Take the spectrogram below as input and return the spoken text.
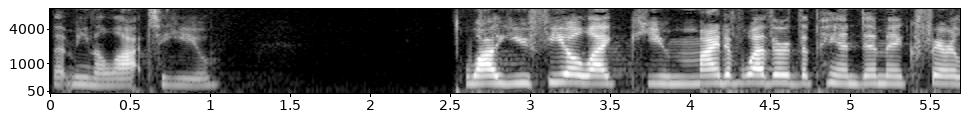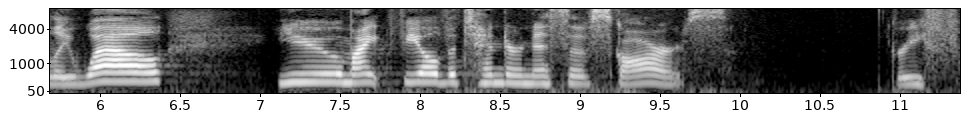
that mean a lot to you. While you feel like you might have weathered the pandemic fairly well, you might feel the tenderness of scars, grief,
